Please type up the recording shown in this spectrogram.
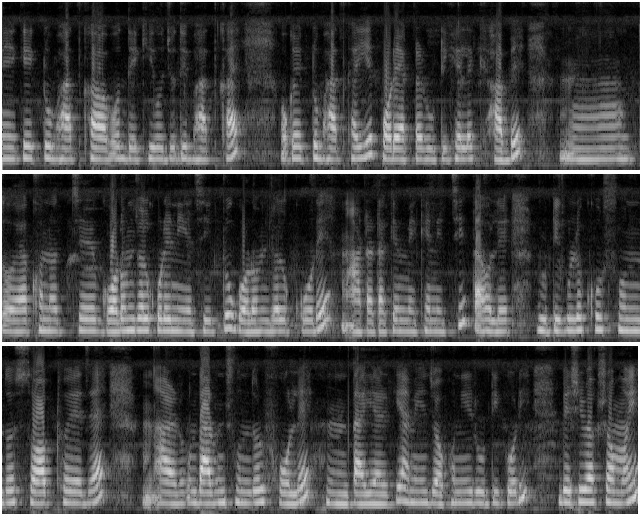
মেয়েকে একটু ভাত খাওয়াবো, দেখি ও যদি ভাত খায়, ওকে একটু ভাত খাইয়ে পরে একটা রুটি খেলে খাবে। তো এখন হচ্ছে গরম জল করে নিয়েছি একটু। গরম জল করে আটাটাকে মেখে নিচ্ছি, তাহলে রুটিগুলো খুব সুন্দর সফট হয়ে যায় আর দারুণ সুন্দর ফোলে। তাই আর কি, আমি যখনই রুটি করি, বেশিরভাগ সময়ই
